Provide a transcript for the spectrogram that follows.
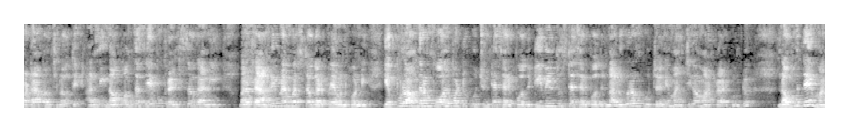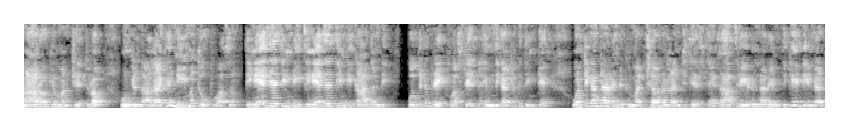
పటాపంచలు అవుతాయి అన్నీ నా కొంతసేపు ఫ్రెండ్స్తో కానీ మన ఫ్యామిలీ మెంబర్స్తో గడిపామనుకోండి ఎప్పుడు అందరం ఫోన్లు పట్టు కూర్చుంటే సరిపోదు టీవీలు చూస్తే సరిపోదు నలుగురం కూర్చొని మంచిగా మాట్లాడుకుంటూ నవ్వుతే మన ఆరోగ్యం మన చేతిలో ఉంటుంది. అలాగే నియమిత ఉపవాసం. తినేదే తిండి తినేదే తిండి కాదండి. పొద్దుట బ్రేక్ఫాస్ట్ అయితే ఎనిమిది గంటలకు తింటే ఒంటి గంట రెండుకి మధ్యాహ్నం లంచ్ చేస్తే రాత్రి ఏడున్నర ఎనిమిదికి డిన్నర్.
